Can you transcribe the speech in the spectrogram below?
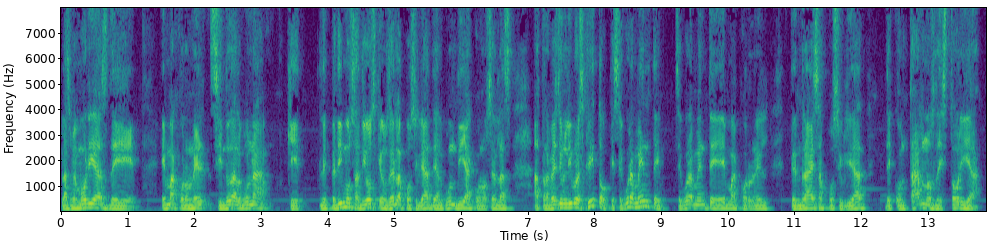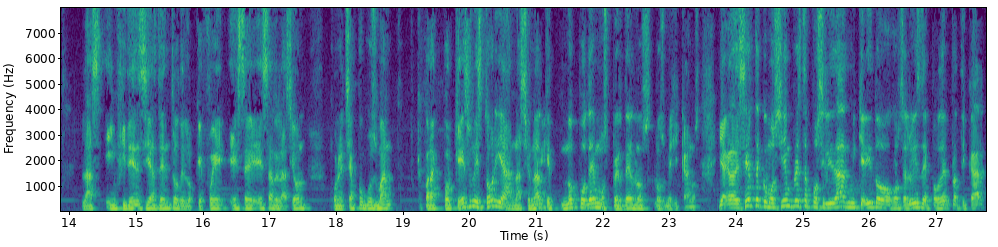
Las memorias de Emma Coronel, sin duda alguna, que le pedimos a Dios que nos dé la posibilidad de algún día conocerlas a través de un libro escrito, que seguramente, seguramente Emma Coronel tendrá esa posibilidad de contarnos la historia, las infidencias dentro de lo que fue ese, esa relación con el Chapo Guzmán, para, porque es una historia nacional que no podemos perdernos los mexicanos. Y agradecerte como siempre esta posibilidad, mi querido José Luis, de poder platicar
